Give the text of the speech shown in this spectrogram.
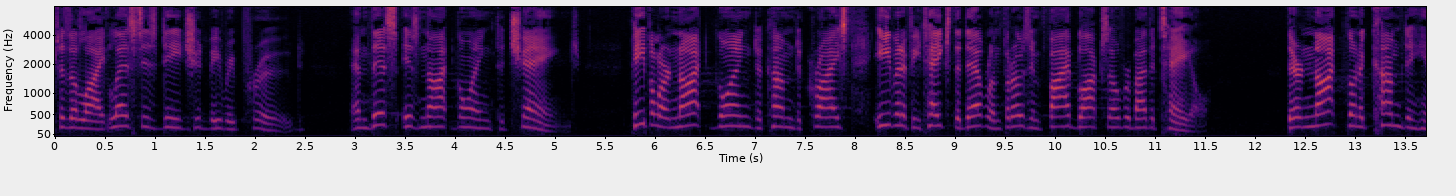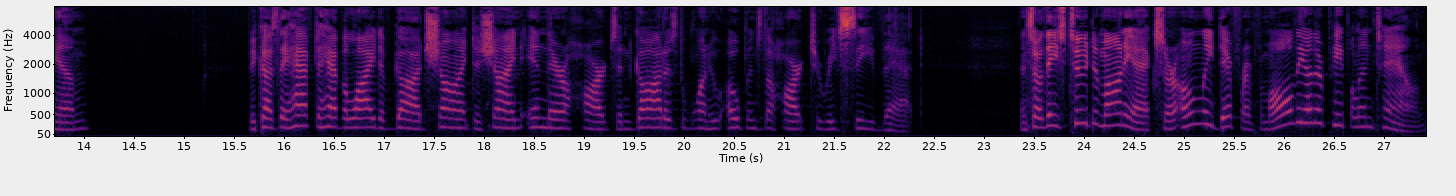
to the light, lest his deeds should be reproved. And this is not going to change. People are not going to come to Christ even if he takes the devil and throws him five blocks over by the tail. They're not going to come to him because they have to have the light of God shine to shine in their hearts, and God is the one who opens the heart to receive that. And so these two demoniacs are only different from all the other people in town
